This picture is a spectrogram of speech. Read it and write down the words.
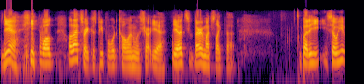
Yeah, well, oh, that's right, because people would call in with Sharp. Yeah, yeah, it's very much like that. But he, so he,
